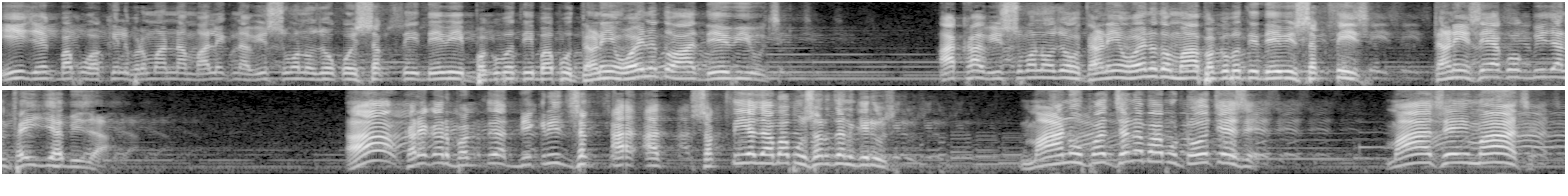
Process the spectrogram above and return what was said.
એ જ એક બાપુ અખિલ બ્રહ્માંડના માલિકના વિશ્વનો જો કોઈ શક્તિ, દેવી, ભગવતી બાપુ ધણી હોય ને તો આ દેવીઓ છે. આખા વિશ્વનો જો ધણી હોય ને તો મા ભગવતી દેવી શક્તિ છે. ધણી છે કોઈક બીજાને થઈ ગયા બીજા. હા, ખરેખર ભક્તિ, દીકરી જ શક્તિએ જ આ બાપુ સર્જન કર્યું છે. માનું પદ છે ને બાપુ, ટોચે છે. માં છે એ માં છે.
